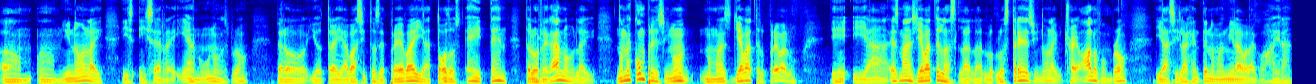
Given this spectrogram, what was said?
um, um, you know, like, y, y se reían unos, bro. Pero yo traía vasitos de prueba y a todos, hey, ten, te lo regalo, like, no me compres, know, nomás llévatelo, pruébalo. Y, y ya, es más, llévate las, la, la, los tres, you know, like, try all of them, bro. Y así la gente nomás miraba, like, oh, mira,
